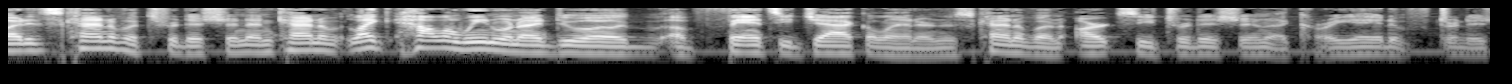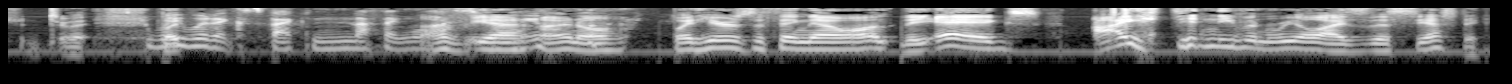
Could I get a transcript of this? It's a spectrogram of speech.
But it's kind of a tradition and kind of like Halloween when I do a, a fancy jack o' lantern. It's kind of an artsy tradition, a creative tradition to it. we But would expect nothing I've- less. yeah, from you. I know. But here's the thing now on the eggs. I didn't even realize this yesterday.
